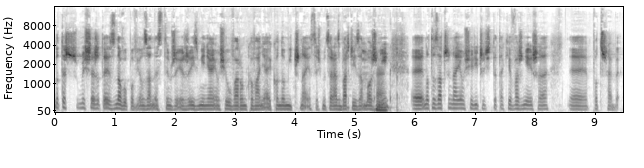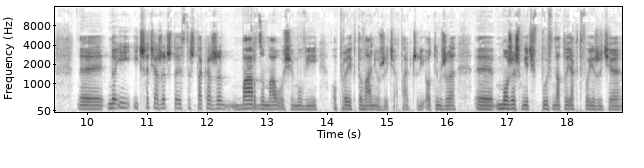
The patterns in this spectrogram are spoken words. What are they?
no też myślę, że to jest znowu powiązane z tym, że jeżeli zmieniają się uwarunkowania ekonomiczne, jesteśmy coraz bardziej zamożni, tak. E, no to zaczynają się liczyć te takie ważniejsze e, potrzeby. No i, i trzecia rzecz to jest też taka, że bardzo mało się mówi o projektowaniu życia, tak? czyli o tym, że możesz mieć wpływ na to, jak twoje życie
